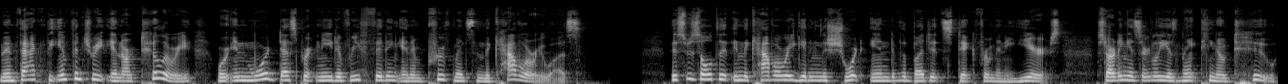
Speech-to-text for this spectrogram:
and in fact, the infantry and artillery were in more desperate need of refitting and improvements than the cavalry was. This resulted in the cavalry getting the short end of the budget stick for many years, starting as early as 1902,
